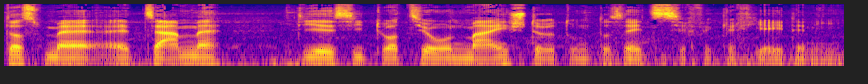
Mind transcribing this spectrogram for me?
dass man äh, zusammen die Situation meistert und da setzt sich wirklich jeder ein.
